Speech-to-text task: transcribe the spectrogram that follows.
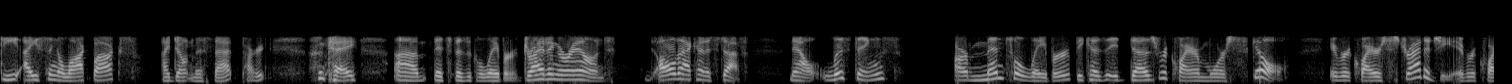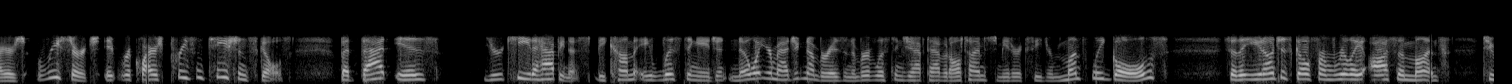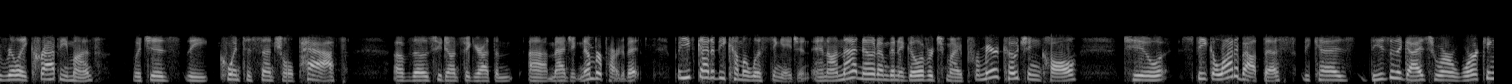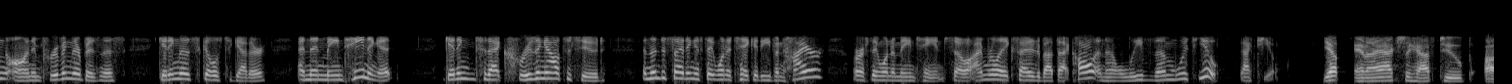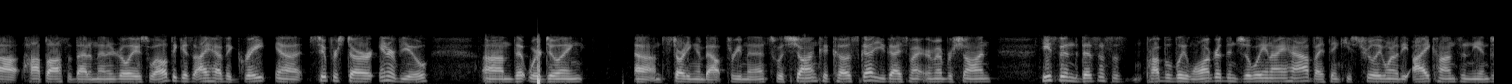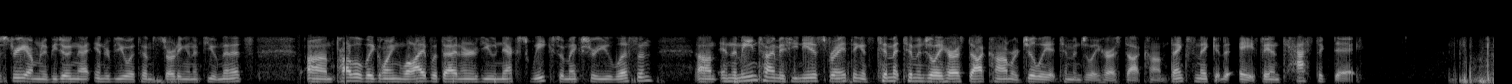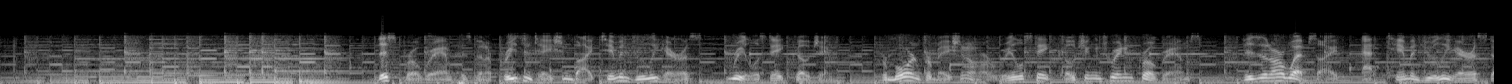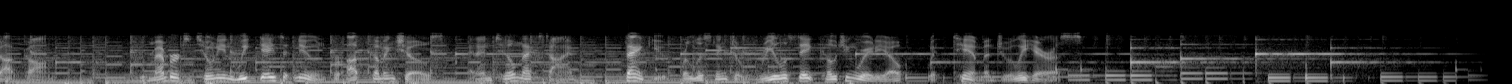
De icing a lockbox, I don't miss that part. Okay, um, it's physical labor. Driving around, all that kind of stuff. Now, listings are mental labor because it does require more skill. It requires strategy, it requires research, it requires presentation skills. But that is your key to happiness. Become a listing agent. Know what your magic number is, the number of listings you have to have at all times to meet or exceed your monthly goals, so that you don't just go from really awesome month to really crappy month, which is the quintessential path of those who don't figure out the uh, magic number part of it. But you've got to become a listing agent. And on that note, I'm going to go over to my premier coaching call to speak a lot about this because these are the guys who are working on improving their business, getting those skills together, and then maintaining it, getting to that cruising altitude, and then deciding if they want to take it even higher or if they want to maintain. So I'm really excited about that call, and I'll leave them with you. Back to you. Yep, and I actually have to uh, hop off about a minute early as well because I have a great uh, superstar interview um, that we're doing um, starting in about three minutes with Sean Kokoska. You guys might remember Sean. He's been in the business probably longer than Julie and I have. I think he's truly one of the icons in the industry. I'm going to be doing that interview with him starting in a few minutes. Um, probably going live with that interview next week, so make sure you listen. Um, in the meantime, if you need us for anything, it's tim at timandjulieharris.com or julie at timandjulieharris.com. Thanks and make it a fantastic day. This program has been a presentation by Tim and Julie Harris, Real Estate Coaching. For more information on our real estate coaching and training programs, visit our website at timandjulieharris.com. Remember to tune in weekdays at noon for upcoming shows, and until next time, thank you for listening to Real Estate Coaching Radio with Tim and Julie Harris.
